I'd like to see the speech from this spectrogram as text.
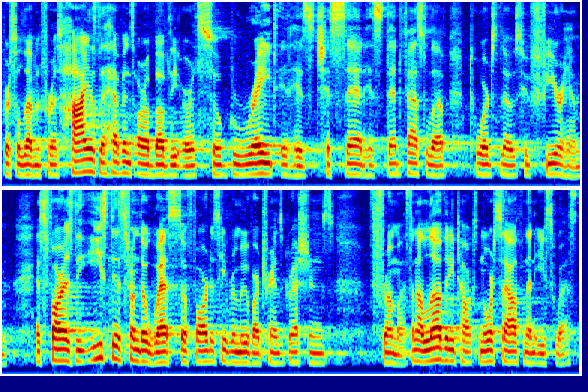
Verse 11, for as high as the heavens are above the earth, so great is his chesed, his steadfast love towards those who fear him. As far as the east is from the west, so far does he remove our transgressions from us. And I love that he talks north, south, and then east, west.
